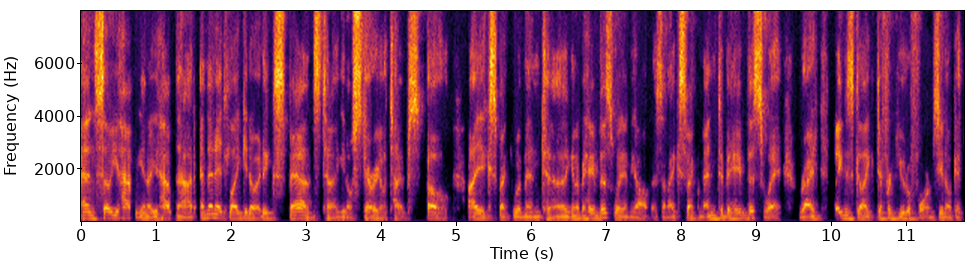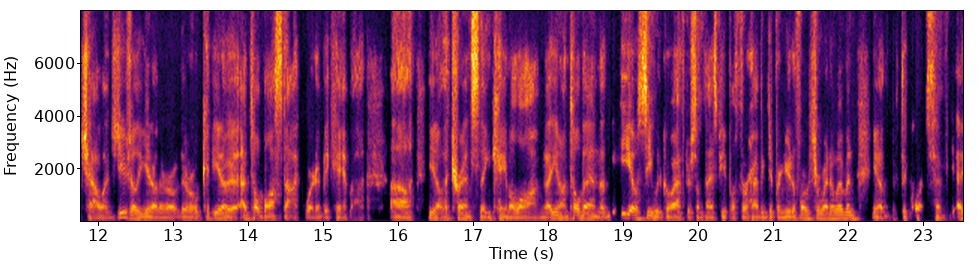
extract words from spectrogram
and so you have you know you have that and then it like you know it expands to you know stereotypes oh i expect women to you know behave this way in the office and i expect men to behave this way right things like different uniforms you know get challenged usually you know they're they're okay you know until bostock where it became a uh you know the trans thing came along you know until then the eoc would go after sometimes people for having different uniforms for men and women you know the courts have uh,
